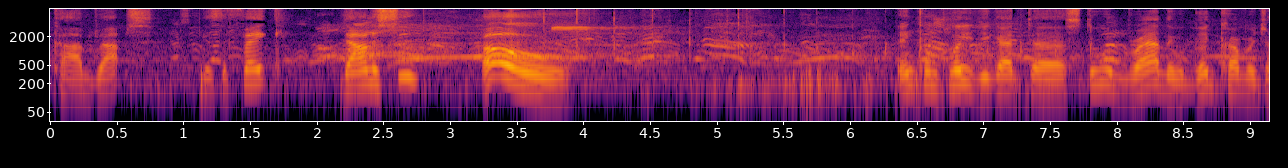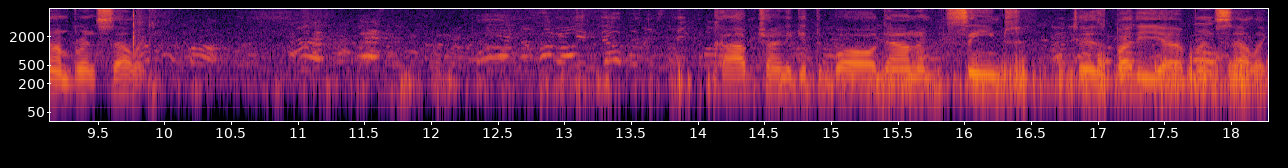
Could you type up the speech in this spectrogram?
Kolb drops, gets the fake, down the shoot. Oh! Incomplete. You got uh, Stewart Bradley with good coverage on Brent Celek. Kolb trying to get the ball down the seams to his buddy uh, Brent Celek.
